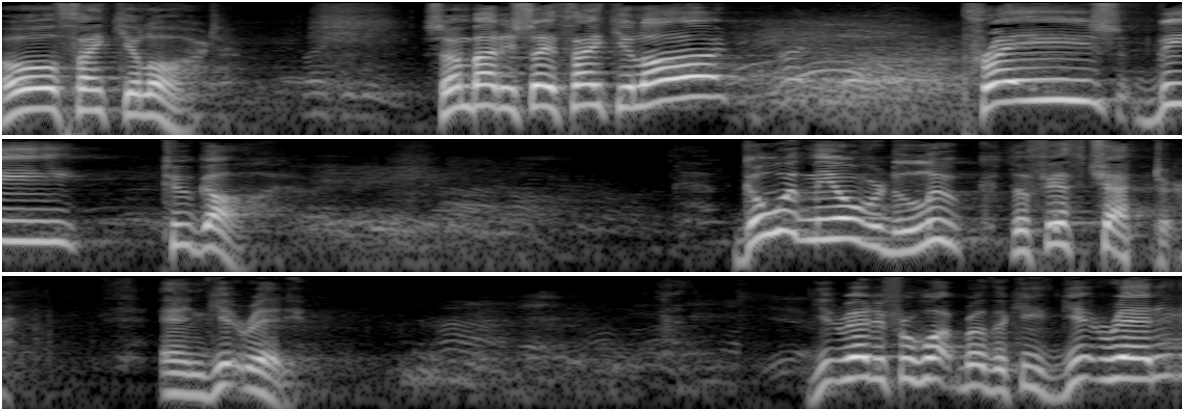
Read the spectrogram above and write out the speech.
Oh, thank you, Lord. Somebody say, Thank you, Lord. Thank you, Lord. Praise be to God. Go with me over to Luke, the fifth chapter, and get ready. Get ready for what, Brother Keith? Get ready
